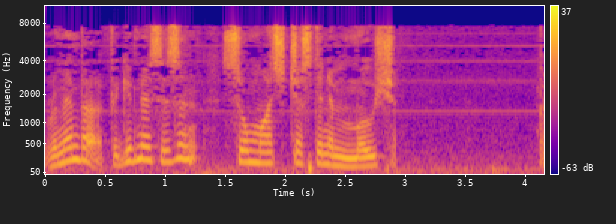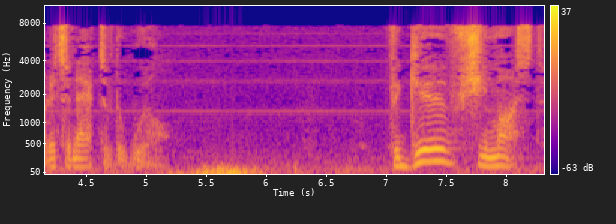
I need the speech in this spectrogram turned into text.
Remember, forgiveness isn't so much just an emotion, but it's an act of the will. Forgive she must.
